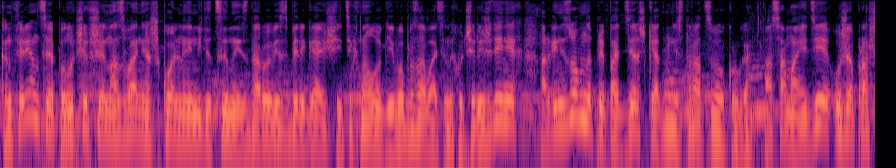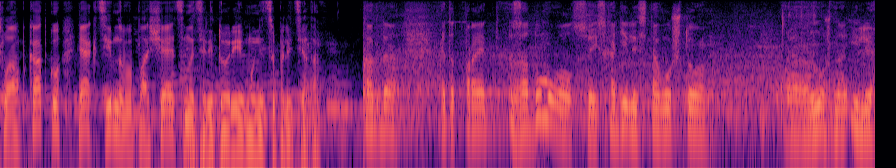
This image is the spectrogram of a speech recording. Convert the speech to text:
Конференция, получившая название «Школьная медицина и здоровье сберегающие технологии в образовательных учреждениях», организована при поддержке администрации округа. А сама идея уже прошла обкатку и активно воплощается на территории муниципалитета. Когда этот проект задумывался, исходили из того, что Э, нужно или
